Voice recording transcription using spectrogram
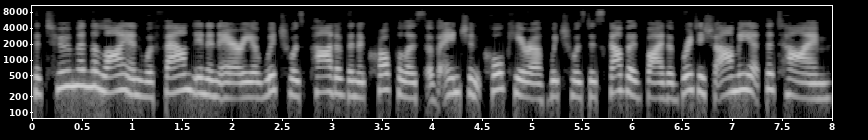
The tomb and the lion were found in an area which was part of the necropolis of ancient Corcyra, which was discovered by the British Army at the time.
